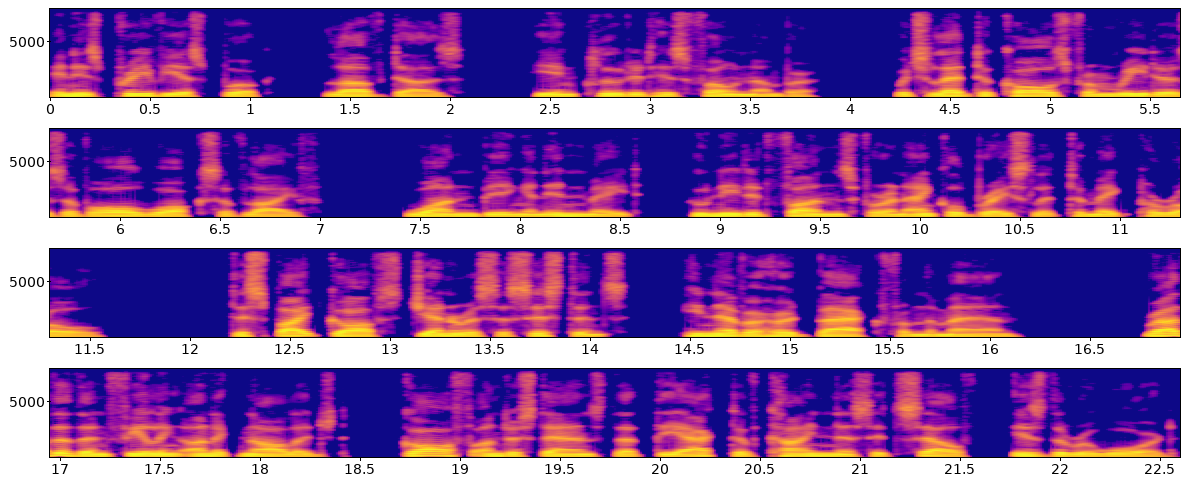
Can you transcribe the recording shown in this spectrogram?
In his previous book, Love Does, he included his phone number, which led to calls from readers of all walks of life, one being an inmate who needed funds for an ankle bracelet to make parole. Despite Goff's generous assistance, he never heard back from the man. Rather than feeling unacknowledged, Goff understands that the act of kindness itself is the reward,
